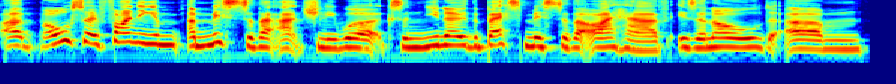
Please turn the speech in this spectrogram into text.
am also finding a, a mister that actually works. And, you know, the best mister that I have have is an old um,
